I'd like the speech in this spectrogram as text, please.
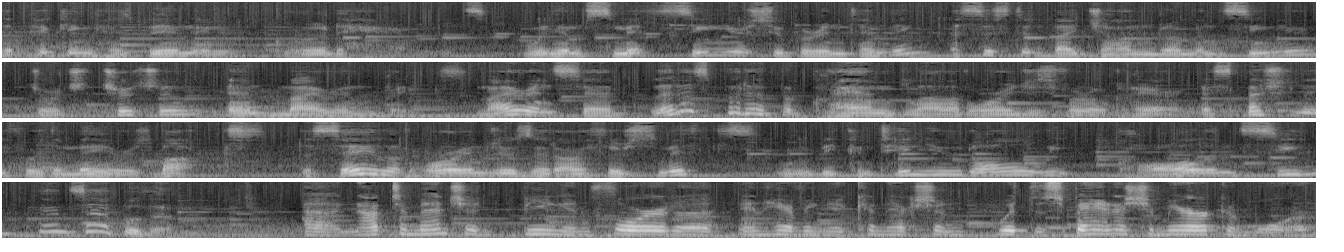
the picking has been in good hands. William Smith, Senior Superintending, assisted by John Drummond Sr., George Churchill, and Myron Briggs. Myron said, Let us put up a grand lot of oranges for Eau Claire, especially for the mayor's box. The sale of oranges at Arthur Smith's will be continued all week. Call and see and sample them. Uh, not to mention being in Florida and having a connection with the Spanish American War,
